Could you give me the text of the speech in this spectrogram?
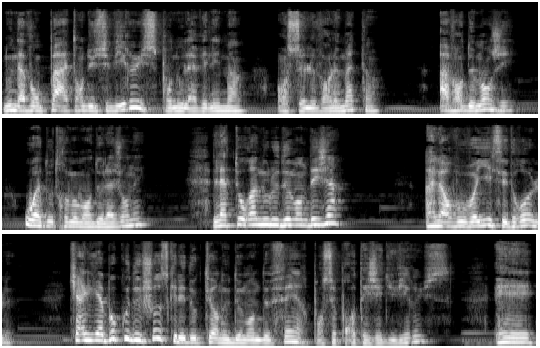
Nous n'avons pas attendu ce virus pour nous laver les mains en se levant le matin, avant de manger, ou à d'autres moments de la journée. La Torah nous le demande déjà. Alors vous voyez, c'est drôle, car il y a beaucoup de choses que les docteurs nous demandent de faire pour se protéger du virus. Et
